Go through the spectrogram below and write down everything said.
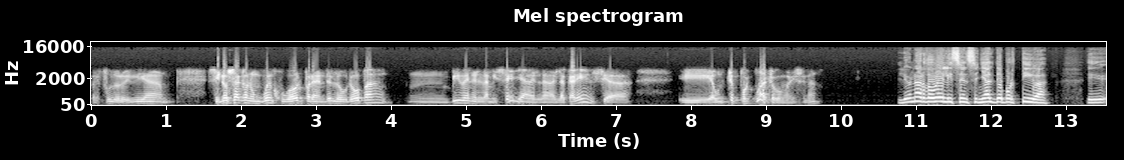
El fútbol hoy día, si no sacan un buen jugador para venderlo a Europa, mm, viven en la miseria, en la, en la carencia y a un 3x4, como dicen. ¿no? Leonardo Vélez en señal deportiva. Eh,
